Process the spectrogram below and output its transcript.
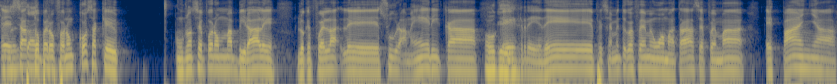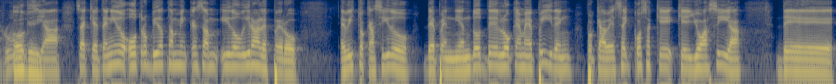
exacto, pero fueron cosas que unos se fueron más virales. Lo que fue la de Sudamérica, Ok. RD, especialmente que Voy a Matar, se fue más España, Rusia. O sea, que he tenido otros videos también que se han ido virales, pero he visto que ha sido dependiendo de lo que me piden, porque a veces hay cosas que, que yo hacía de.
